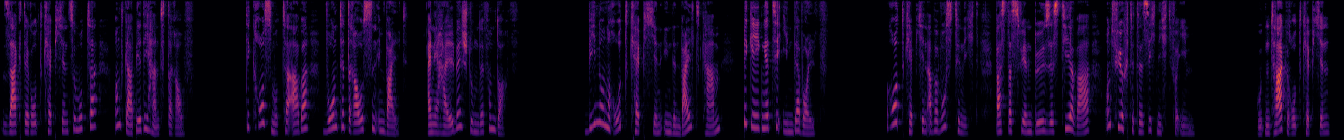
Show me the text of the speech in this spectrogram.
sagte Rotkäppchen zur Mutter und gab ihr die Hand darauf. Die Großmutter aber wohnte draußen im Wald eine halbe Stunde vom Dorf. Wie nun Rotkäppchen in den Wald kam, begegnete ihm der Wolf. Rotkäppchen aber wusste nicht, was das für ein böses Tier war und fürchtete sich nicht vor ihm. Guten Tag, Rotkäppchen,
